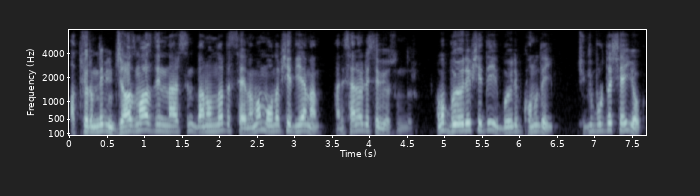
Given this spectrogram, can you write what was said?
atıyorum ne bileyim caz maz dinlersin. Ben onları da sevmem ama ona bir şey diyemem. Hani sen öyle seviyorsundur. Ama bu öyle bir şey değil. Bu öyle bir konu değil. Çünkü burada şey yok.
